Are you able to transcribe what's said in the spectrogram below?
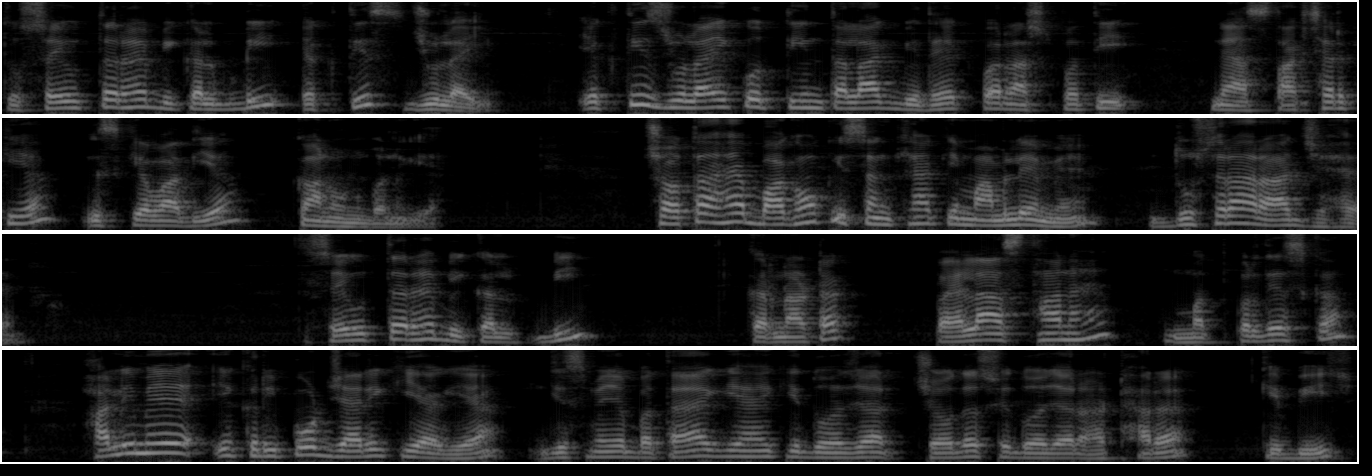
तो सही उत्तर है, विकल्प डी, इकतीस जुलाई। इकतीस जुलाई को तीन तलाक विधेयक पर राष्ट्रपति ने हस्ताक्षर किया। इसके बाद यह कानून बन गया। चौथा है, बाघों की संख्या के मामले में दूसरा राज्य है। सही उत्तर है विकल्प बी, कर्नाटक। पहला स्थान है मध्य प्रदेश का। हाल ही में एक रिपोर्ट जारी किया गया, जिसमें यह बताया गया है कि 2014 से 2018 के बीच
